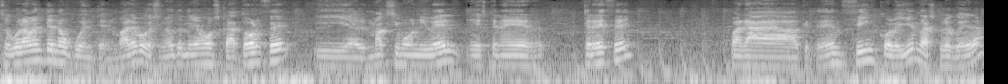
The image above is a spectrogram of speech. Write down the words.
Seguramente no cuenten, ¿vale? Porque si no tendríamos 14 y el máximo nivel es tener 13 para que te den 5 leyendas, creo que era.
